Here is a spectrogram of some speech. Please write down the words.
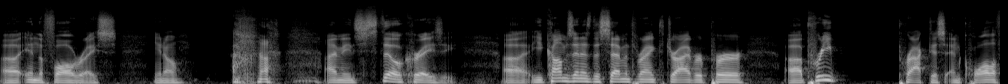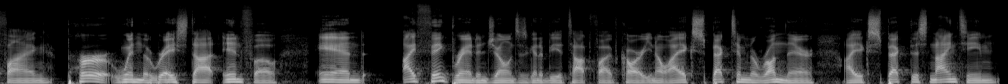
uh, in the fall race. You know, I mean, still crazy. Uh, he comes in as the seventh ranked driver per uh, pre practice and qualifying per win the wintherace.info. And I think Brandon Jones is going to be a top five car. You know, I expect him to run there. I expect this nine team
